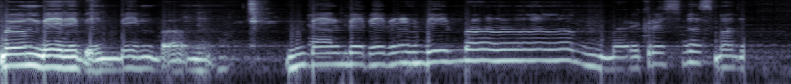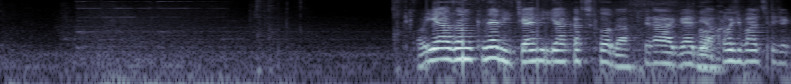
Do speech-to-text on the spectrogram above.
bum. Bi bim bim bum. Bim bim bim bim bim bum. Merry Christmas, mother. O ja zamknęli cię i jaka szkoda. Tragedia. Chodź walczyć jak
